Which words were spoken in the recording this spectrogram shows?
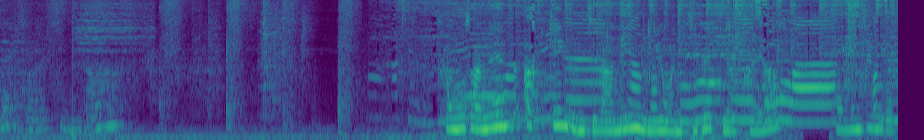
네, 수고하셨습니다. 간호사는 악행 금지라는 윤리 원칙을 기억하여 전문직으로서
